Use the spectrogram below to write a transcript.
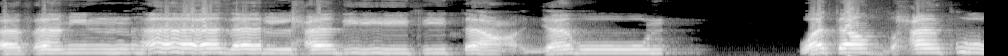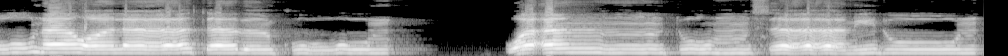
أفمن هذا الحديث تعجبون؟ وتضحكون ولا تبكون؟ وأنتم سامدون.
